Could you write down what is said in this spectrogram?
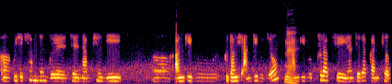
어, 93년도에 제 남편이 어, 안기부 그 당시 안기부죠. 네. 안기부 프락치에 의한 제작 간첩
